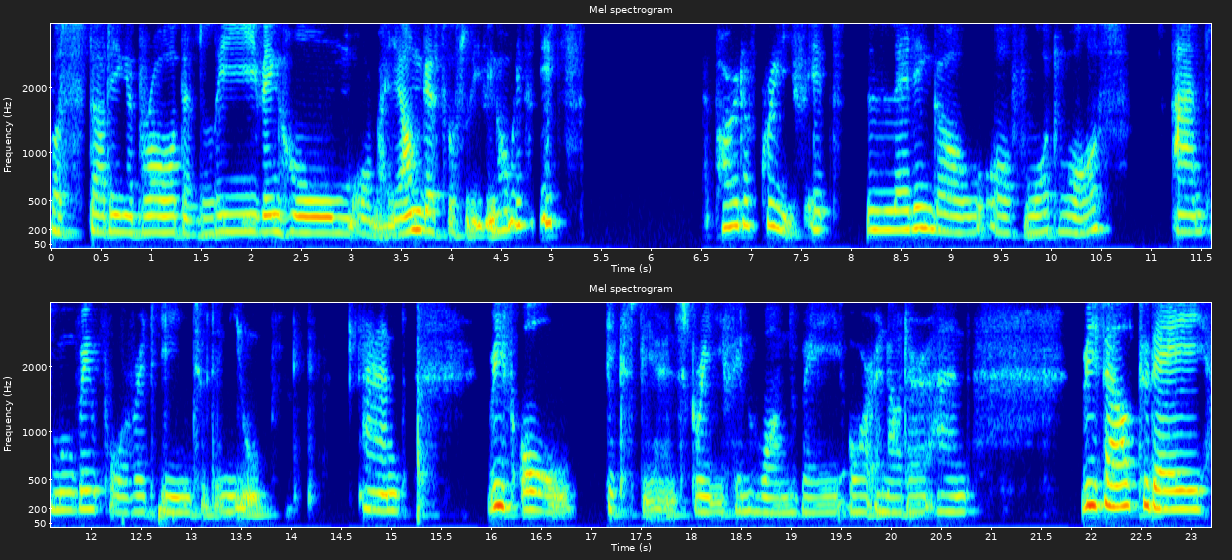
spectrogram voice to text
was studying abroad and leaving home, or my youngest was leaving home, it, it's a part of grief. It's letting go of what was and moving forward into the new. And we've all experienced grief in one way or another. And we felt today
